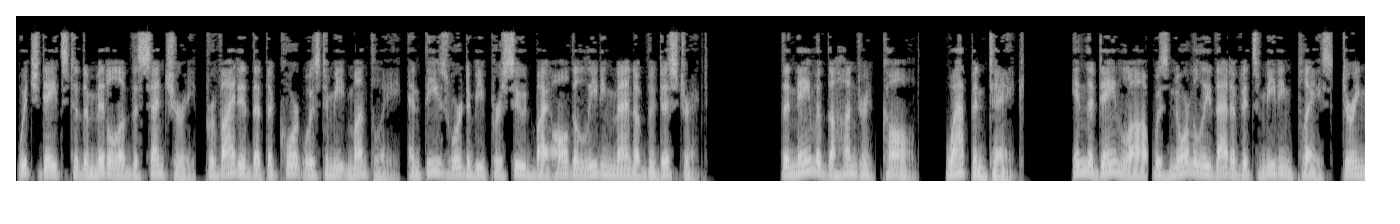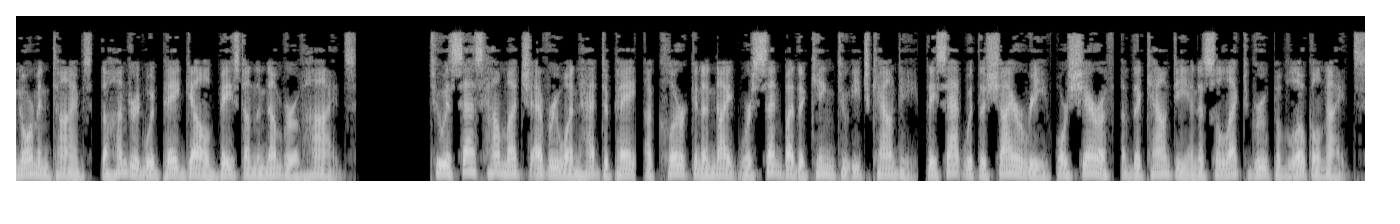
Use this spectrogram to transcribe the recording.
which dates to the middle of the century, provided that the court was to meet monthly, and thieves were to be pursued by all the leading men of the district. The name of the hundred called wapentake in the Danelaw was normally that of its meeting place. During Norman times, the hundred would pay geld based on the number of hides. To assess how much everyone had to pay, a clerk and a knight were sent by the king to each county. They sat with the shire reeve or sheriff of the county and a select group of local knights.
